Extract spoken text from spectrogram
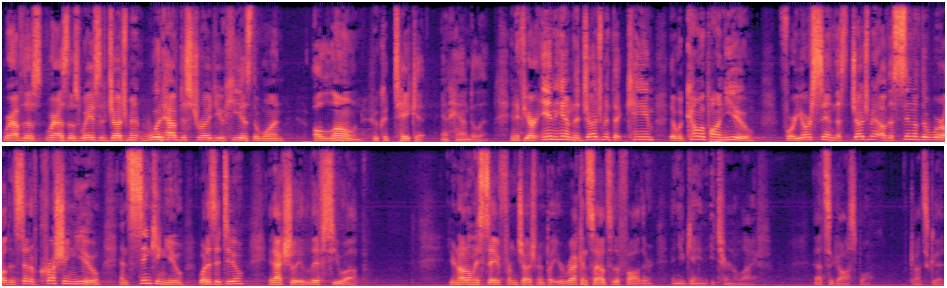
Whereas those, whereas those waves of judgment would have destroyed you, he is the one alone who could take it and handle it. And if you are in him, the judgment that came, that would come upon you for your sin, the judgment of the sin of the world, instead of crushing you and sinking you, what does it do? It actually lifts you up. You're not only saved from judgment, but you're reconciled to the Father and you gain eternal life. That's the gospel. God's good.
